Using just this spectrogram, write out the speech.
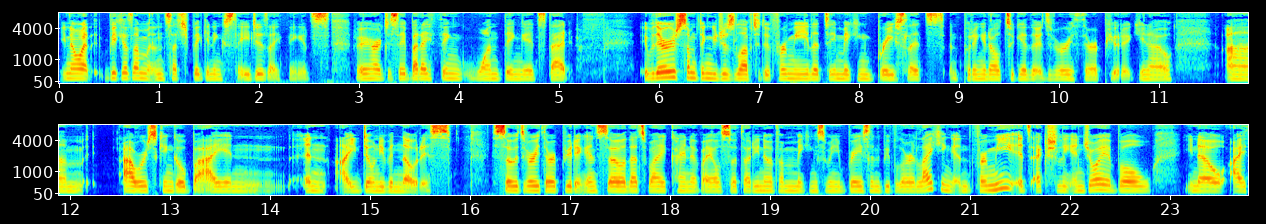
you know what? Because I'm in such beginning stages, I think it's very hard to say. But I think one thing it's that if there is something you just love to do, for me, let's say making bracelets and putting it all together, it's very therapeutic. You know, um, hours can go by and and I don't even notice. So it's very therapeutic, and so that's why I kind of I also thought, you know, if I'm making so many bracelets and people are liking it, and for me, it's actually enjoyable. You know, I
